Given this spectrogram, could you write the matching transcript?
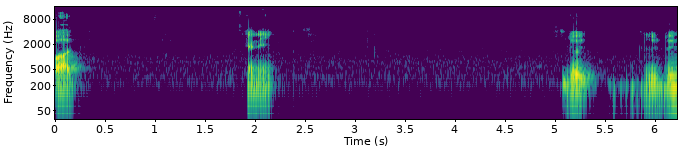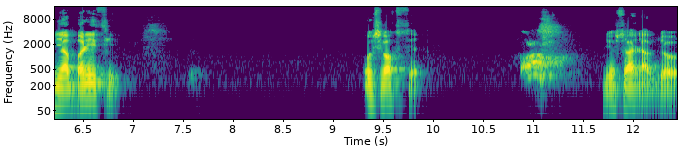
بعد یعنی جو دنیا بنی تھی اس وقت سے۔ جو سائن آف جو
